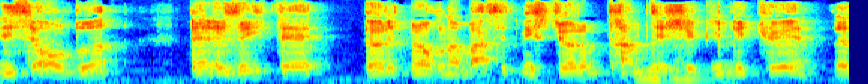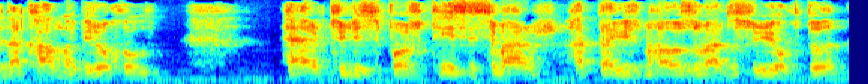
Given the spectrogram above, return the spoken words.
lise oldu. Ben özellikle öğretmen okulundan bahsetmek istiyorum. Tam Lütfen. teşekküllü. Köy kalma bir okul. Her türlü spor tesisi var. Hatta yüzme havuzu vardı. Suyu yoktu.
